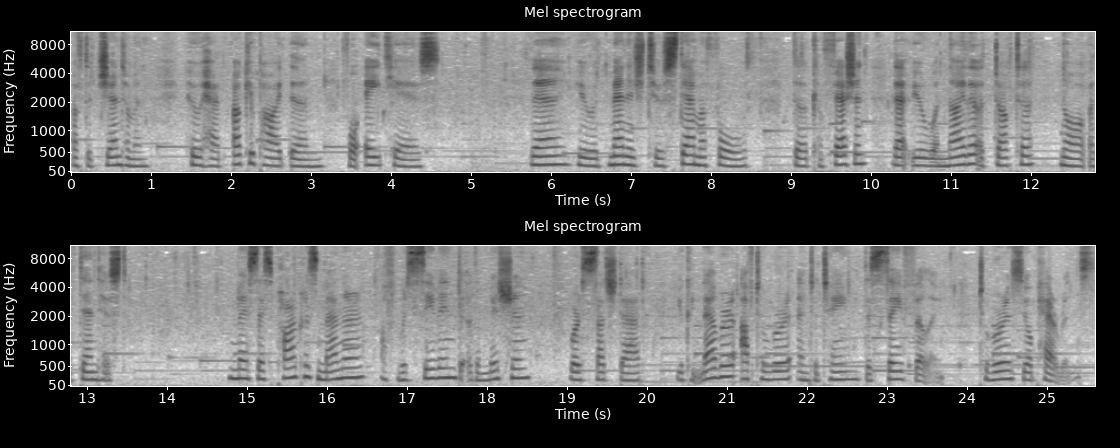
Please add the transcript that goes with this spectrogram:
of the gentleman who had occupied them for eight years. Then you would manage to stammer forth the confession that you were neither a doctor nor a dentist. Mrs. Parker's manner of receiving the admission were such that you could never afterward entertain the same feeling towards your parents,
